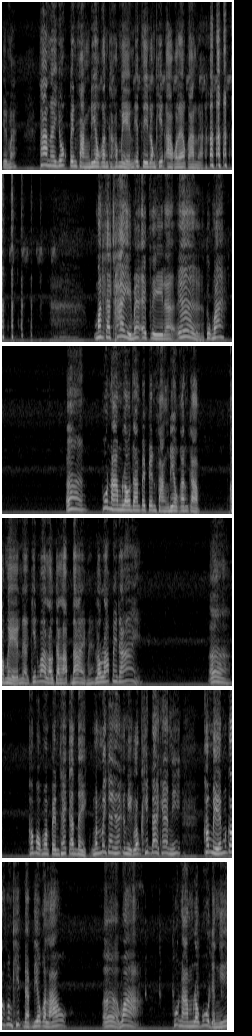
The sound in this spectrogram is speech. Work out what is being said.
เห็นไหมถ้านายกเป็นฝั่งเดียวกันกับเขมรเอฟซีลองคิดเอาก็แล้วกันอะมันจะใช่ไหมเอฟซีนะเออ ถูกไหมเออ ผู้นำเราดันไปเป็นฝั่งเดียวกันกับเขมรเนี่ย คิดว่าเราจะรับได้ไหมเรารับไม่ได้ เออเขาบอกมันเป็นเทคนิค มันไม่ใช่เทคนิคเราคิดได้แค่นี้เขมรมันก็ต้องคิดแบบเดียวกับเรา เออ ว่าผู้นำเราพูดอย่างนี้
